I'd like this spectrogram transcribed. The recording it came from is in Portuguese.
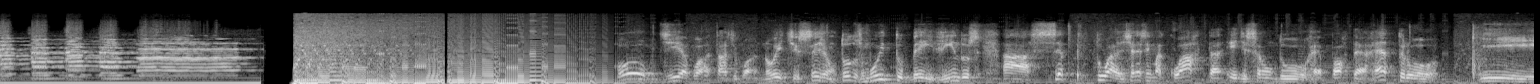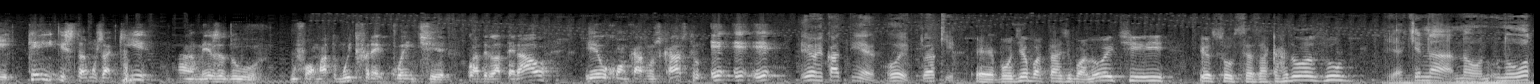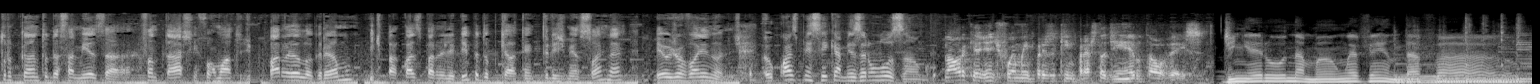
Bom dia, boa tarde, boa noite, sejam todos muito bem-vindos à 74 edição do Repórter Retro. E quem estamos aqui na mesa do um formato muito frequente quadrilateral, eu, Juan Carlos Castro, e, e, e. Eu, Ricardo Pinheiro. Oi, tô aqui. É, bom dia, boa tarde, boa noite. Eu sou o César Cardoso. E aqui na, no, no outro canto dessa mesa fantástica, em formato de paralelogramo, e de quase paralelepípedo, porque ela tem três dimensões, né? Eu, Giovanni Nunes. Eu quase pensei que a mesa era um losango. Na hora que a gente foi uma empresa que empresta dinheiro, talvez. Dinheiro na mão é vendaval.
